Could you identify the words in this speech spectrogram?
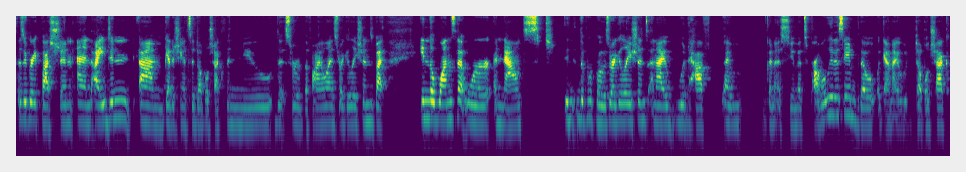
that's a great question, and I didn't um, get a chance to double check the new, the sort of the finalized regulations, but in the ones that were announced, in the proposed regulations, and I would have, I'm going to assume it's probably the same, though. Again, I would double check.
